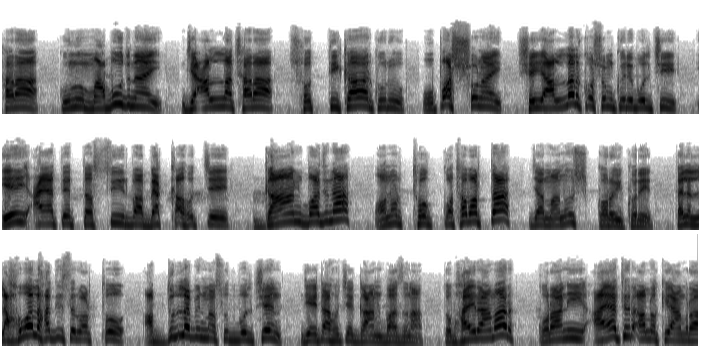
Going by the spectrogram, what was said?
ছাড়া কোনো মাবুদ নাই, যে আল্লাহ ছাড়া সত্যিকার কোনো উপাস্য নাই। সেই আল্লাহর কসম করে বলছি এই আয়াতের তফসির বা ব্যাখ্যা হচ্ছে গান বাজনা, অনর্থক কথাবার্তা যা মানুষ করই করে। তাহলে লাহওয়াল হাদিসের অর্থ আবদুল্লাহ বিন মাসুদ বলছেন যে এটা হচ্ছে গান বাজনা। তো ভাইরা আমার কোরআনী আয়াতের আলোকে আমরা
